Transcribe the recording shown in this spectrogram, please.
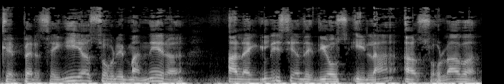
que perseguía sobremanera a la iglesia de Dios y la asolaba.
